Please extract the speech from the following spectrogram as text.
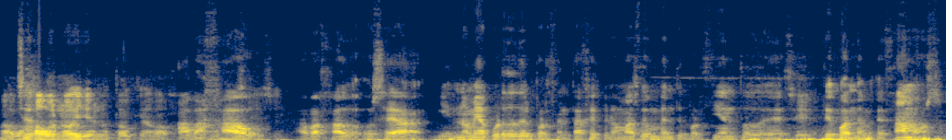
Ha muchas- bajado, ¿no? Yo he notado que ha bajado. Ha ¿no? bajado, Sí, sí. ha bajado. O sea, no me acuerdo del porcentaje, pero más de un 20% de, Sí. de cuando empezamos.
